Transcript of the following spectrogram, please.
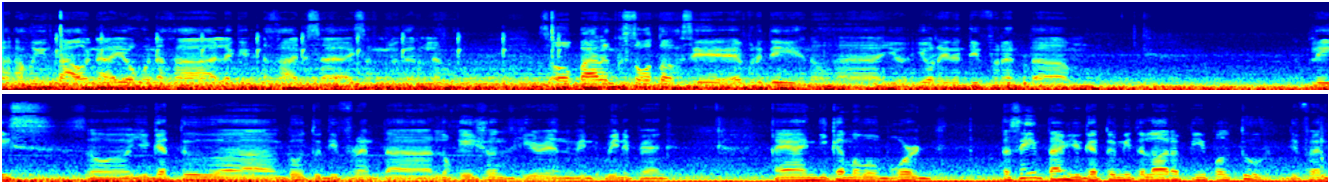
ako yung tao na ayoko nakalagay nakaano sa isang lugar lang. So parang gusto ko to kasi everyday you know uh, you, you're in a different um, place. So you get to uh, go to different uh, locations here in Win Winnipeg kaya hindi ka maboboard. At the same time you get to meet a lot of people too. Different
